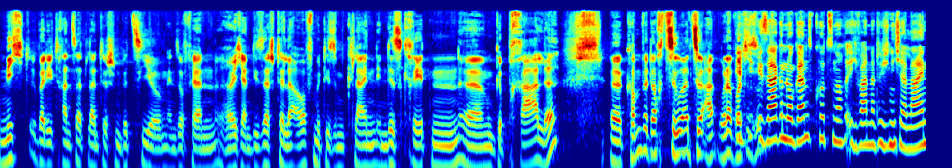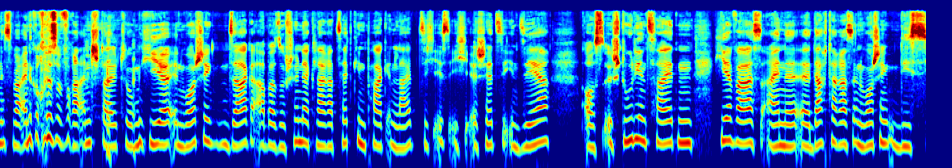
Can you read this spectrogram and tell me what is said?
nicht über die transatlantischen Beziehungen. Insofern höre ich an dieser Stelle auf mit diesem kleinen indiskreten ähm, Geprahle. Äh, kommen wir doch zu, zu oder ich, ich sage nur ganz kurz noch, ich war natürlich nicht allein, es war eine größere Veranstaltung hier in Washington, sage aber, so schön der Clara Zetkin Park in Leipzig ist, ich äh, schätze ihn sehr aus äh, Studienzeiten. Hier war es eine äh, Dachterrasse in Washington DC.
